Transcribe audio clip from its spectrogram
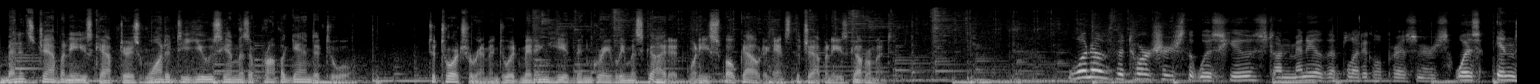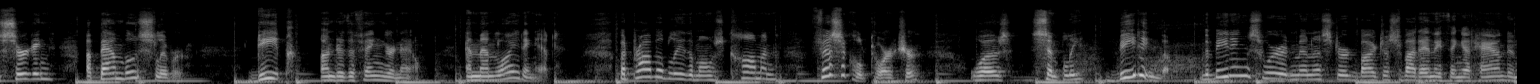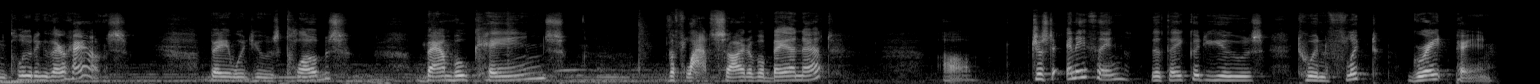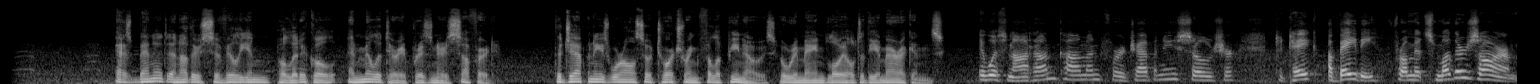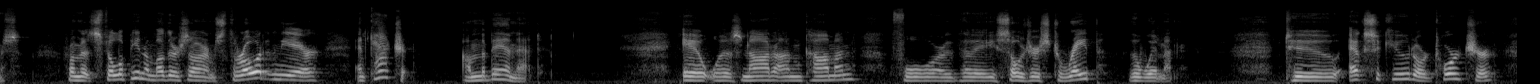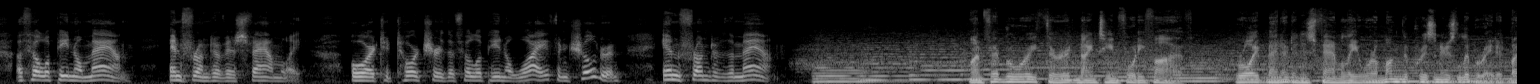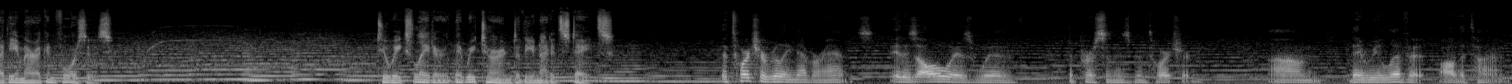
Bennett's Japanese captors wanted to use him as a propaganda tool, to torture him into admitting he had been gravely misguided when he spoke out against the Japanese government. One of the tortures that was used on many of the political prisoners was inserting a bamboo sliver deep under the fingernail and then lighting it. But probably the most common physical torture was simply beating them. The beatings were administered by just about anything at hand, including their hands. They would use clubs, bamboo canes, the flat side of a bayonet, uh, just anything that they could use to inflict great pain. As Bennett and other civilian, political, and military prisoners suffered, the Japanese were also torturing Filipinos who remained loyal to the Americans. It was not uncommon for a Japanese soldier to take a baby from its mother's arms, from its Filipino mother's arms, throw it in the air, and catch it on the bayonet. It was not uncommon for the soldiers to rape the women, to execute or torture a Filipino man in front of his family, or to torture the Filipino wife and children in front of the man. On February 3, 1945, Roy Bennett and his family were among the prisoners liberated by the American forces. Two weeks later, they returned to the United States. The torture really never ends. It is always with the person who's been tortured. Um, they relive it all the time.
